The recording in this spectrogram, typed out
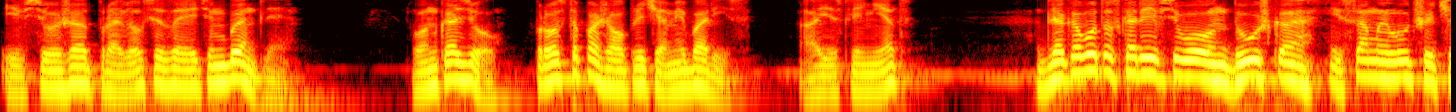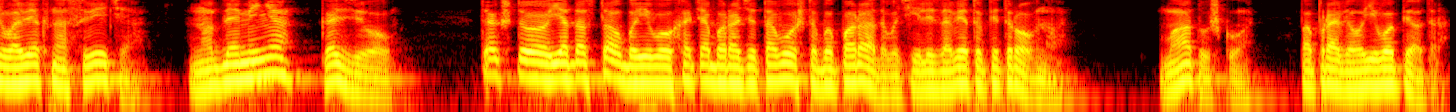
И все же отправился за этим Бентли. Он козел. Просто пожал плечами Борис. А если нет? Для кого-то, скорее всего, он душка и самый лучший человек на свете. Но для меня – козел. Так что я достал бы его хотя бы ради того, чтобы порадовать Елизавету Петровну. «Матушку», – поправил его Петр.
